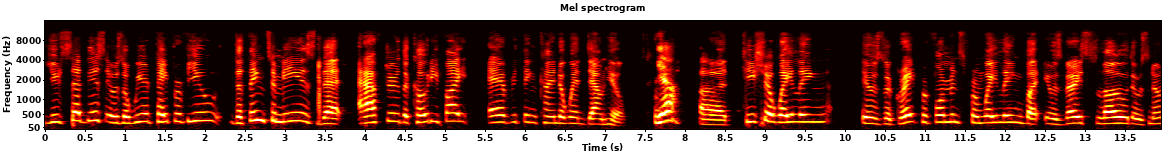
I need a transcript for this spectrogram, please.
you said this. It was a weird pay per view. The thing to me is that after the Cody fight, everything kind of went downhill. Yeah. Uh, Tecia Weili, it was a great performance from Weili, but it was very slow. There was no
